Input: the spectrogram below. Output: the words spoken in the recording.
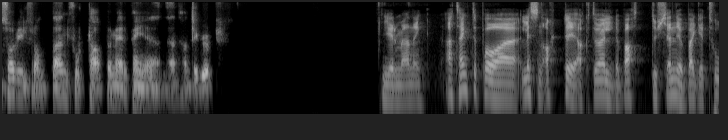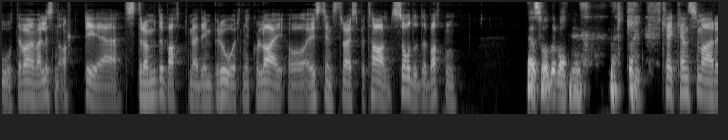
så vil Frontline fort tape mer penger enn Hunter Group. Gir mening. Jeg tenkte på eh, litt sånn artig aktuell debatt. Du kjenner jo begge to. Det var en veldig sånn artig eh, strømdebatt med din bror Nikolai og Øystein Stray Spetal. Så du debatten? Jeg så debatten. hvem, som har,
